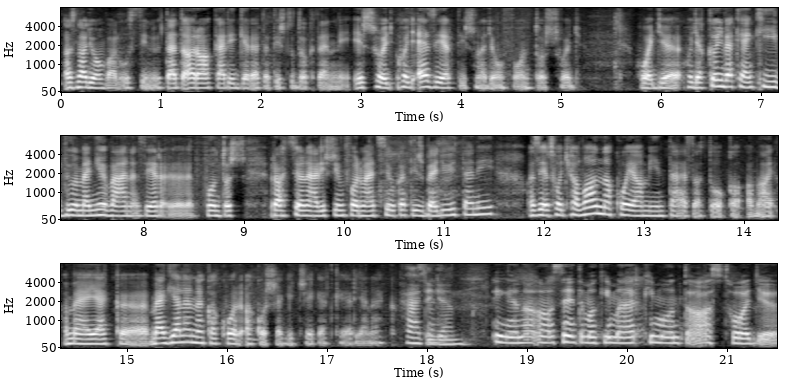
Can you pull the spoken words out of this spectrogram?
az nagyon valószínű. Tehát arra akár ígéretet is tudok tenni. És hogy, hogy ezért is nagyon fontos, hogy, hogy, hogy a könyveken kívül, mert nyilván azért fontos racionális információkat is begyűjteni, azért, hogyha vannak olyan mintázatok, amelyek megjelennek, akkor, akkor segítséget kérjenek. Hát igen. Igen, a, a, szerintem aki már kimondta azt, hogy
